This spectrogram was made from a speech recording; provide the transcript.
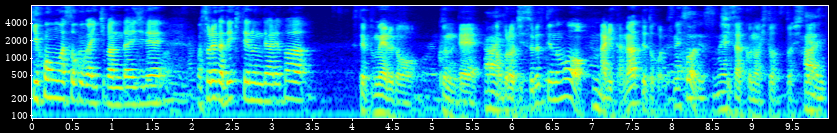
基本はそこが一番大事で、まあ、それができてるんであれば、ステップメールドを組んではいアプローチするっていうのもうんありかなってところですね。そうです施ね。策の一つとして。はい、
